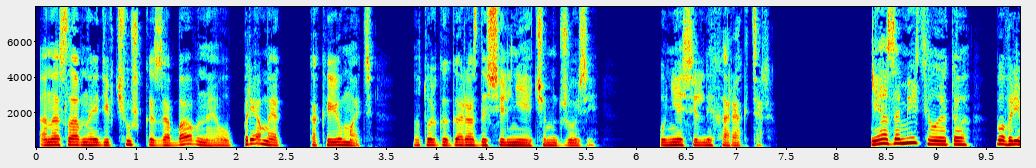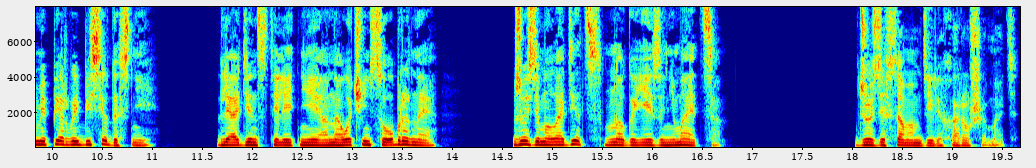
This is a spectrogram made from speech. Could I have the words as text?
Она славная девчушка, забавная, упрямая, как ее мать, но только гораздо сильнее, чем Джози. У нее сильный характер. Я заметила это во время первой беседы с ней. Для одиннадцатилетней она очень собранная. Джози молодец, много ей занимается. Джози в самом деле хорошая мать.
